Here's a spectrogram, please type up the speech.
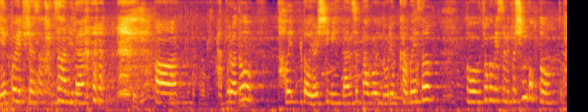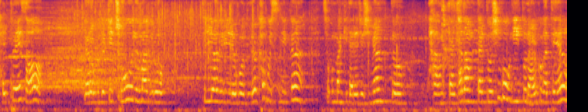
예뻐해 주셔서 감사합니다. 어, 앞으로도 더더 열심히 연습하고 노력하고 해서 또 조금 있으면 또 신곡도 또 발표해서 여러분들께 좋은 음악으로 들려드리려고 노력하고 있으니까 조금만 기다려주시면 또 다음 달, 다다음 달 또 신곡이 또 나올 것 같아요.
